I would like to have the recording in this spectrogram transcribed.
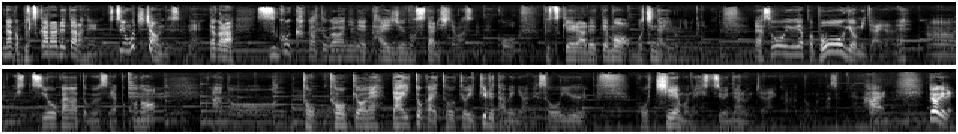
なんかぶつかられたらね普通に落ちちゃうんですよね。だからすごいかかと側にね体重乗せたりしてますよね。こうぶつけられても落ちないようにみたいな。だからそういうやっぱ防御みたいなねうん必要かなと思いますね。やっぱこのあのー、東京ね大都会東京生きるためにはねそういうこう知恵もね必要になるんじゃないかなと思いますよね。はい。というわけで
